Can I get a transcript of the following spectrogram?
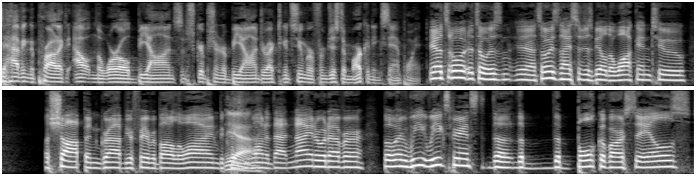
to having the product out in the world beyond subscription or beyond direct to consumer from just a marketing standpoint. Yeah, it's it's always yeah, it's always nice to just be able to walk into a shop and grab your favorite bottle of wine because Yeah. you wanted that night or whatever. But I mean, we we experienced the the the bulk of our sales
